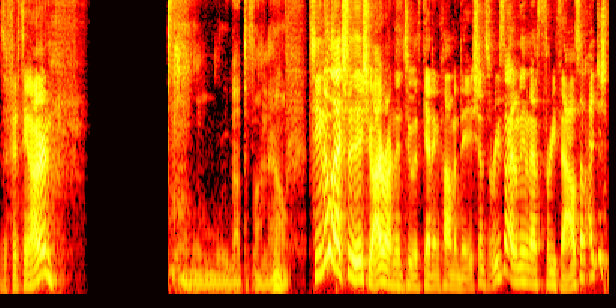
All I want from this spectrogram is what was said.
Is it 1500? About to find out. So you know actually the issue I run into with getting commendations. The reason I don't even have three thousand, I just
